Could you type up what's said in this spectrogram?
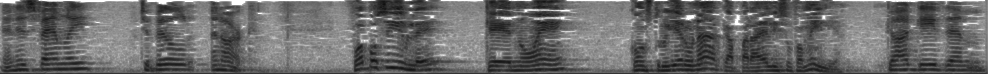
and his family to build an ark. Fue posible que Noé construyera un arca para él y su familia. God gave them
